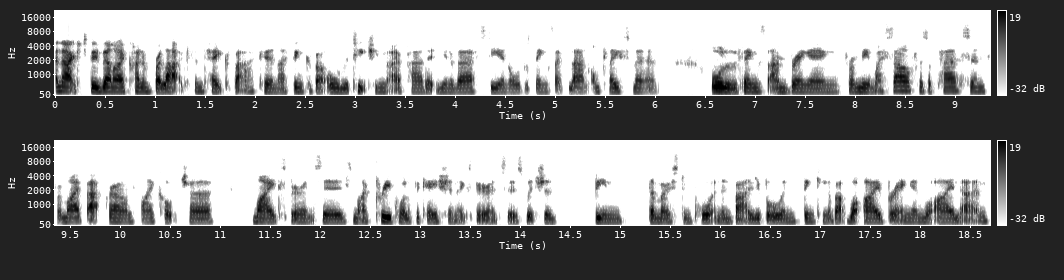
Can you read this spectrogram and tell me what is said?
And actually, then I kind of relax and take back. And I think about all the teaching that I've had at university and all the things I've learned on placement, all of the things that I'm bringing from me myself as a person, from my background, my culture, my experiences, my pre qualification experiences, which have been the most important and valuable, and thinking about what I bring and what I learn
